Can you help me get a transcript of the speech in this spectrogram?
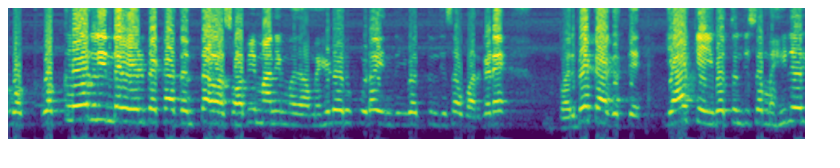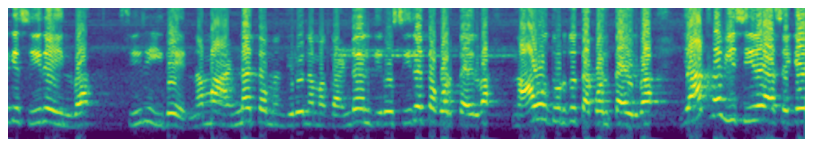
ಒಕ್- ಒಕ್ಲೋರ್ಲಿಂದ ಹೇಳ್ಬೇಕಾದಂತ ಸ್ವಾಭಿಮಾನಿ ಮಹಿಳೆಯರು ಕೂಡ ಇಂದು ಇವತ್ತೊಂದು ದಿವಸ ಹೊರಗಡೆ ಬರ್ಬೇಕಾಗತ್ತೆ. ಯಾಕೆ? ಇವತ್ತೊಂದು ದಿವಸ ಮಹಿಳೆಯರಿಗೆ ಸೀರೆ ಇಲ್ವಾ? ಸೀರೆ ಇದೆ. ನಮ್ಮ ಅಣ್ಣ ತಮ್ಮಂದಿರು, ನಮ್ಮ ಗಂಡಂದಿರು ಸೀರೆ ತಗೊಳ್ತಾ ಇಲ್ವಾ? ನಾವು ದುಡ್ದು ತಗೊಂತಾ ಇಲ್ವಾ? ಯಾಕೆ ನಾವು ಈ ಸೀರೆ ಆಸೆಗೆ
